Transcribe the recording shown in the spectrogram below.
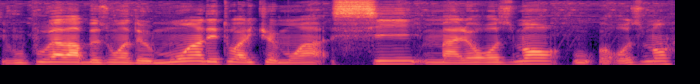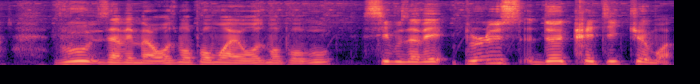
vous pouvez avoir besoin de moins d'étoiles que moi si malheureusement, ou heureusement, vous avez malheureusement pour moi et heureusement pour vous, si vous avez plus de critiques que moi.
